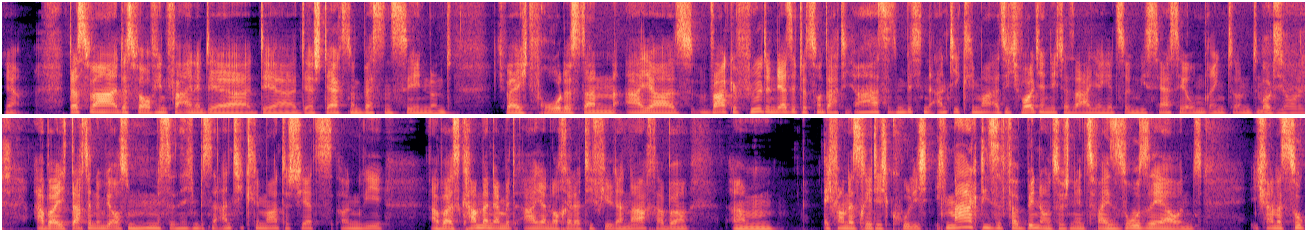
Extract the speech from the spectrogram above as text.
Ja, das war, das war auf jeden Fall eine der, der, der stärksten und besten Szenen und ich war echt froh, dass dann Aya, es war gefühlt in der Situation, dachte ich, ah, es ist ein bisschen antiklimat. Also ich wollte ja nicht, dass Aya jetzt irgendwie Cersei umbringt. Und, wollte ich auch nicht. Aber ich dachte dann irgendwie auch so, hm, ist das nicht ein bisschen antiklimatisch jetzt irgendwie? Aber es kam dann ja mit Aya noch relativ viel danach. Aber ähm, ich fand das richtig cool. Ich, ich mag diese Verbindung zwischen den zwei so sehr und ich fand es so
